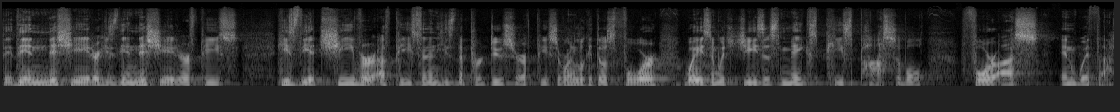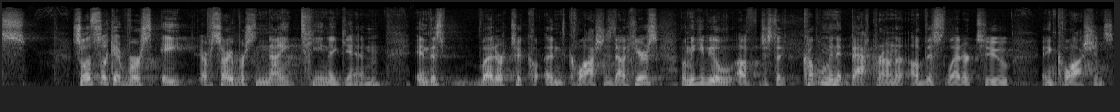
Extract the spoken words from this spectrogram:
the, the initiator, he's the initiator of peace. He's the achiever of peace, and then he's the producer of peace. So we're going to look at those four ways in which Jesus makes peace possible for us and with us. So let's look at verse 8, or sorry, verse 19 again in this letter to Colossians. Now, here's, let me give you a, just a couple minute background of this letter to in Colossians.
